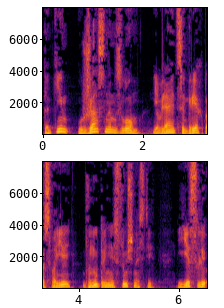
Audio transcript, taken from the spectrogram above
Каким ужасным злом является грех по своей внутренней сущности, если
